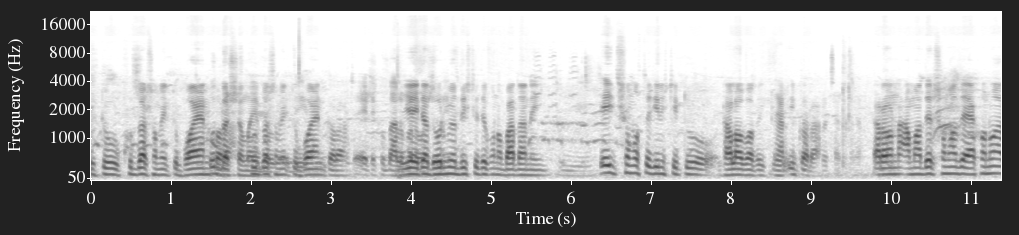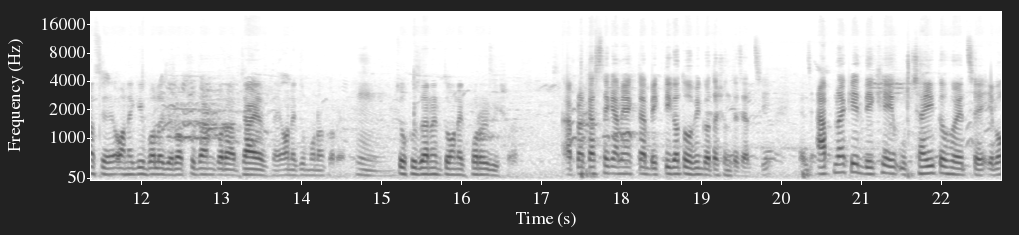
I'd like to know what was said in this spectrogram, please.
একটু খুদবার সময় একটু বয়ান খুতবার সময় একটু বয়ান করা। এটা- এটা খুব ভালো যে এটা ধর্মীয় দৃষ্টিতে কোনো বাধা নেই। এই সমস্ত জিনিসটি একটু ঢালাওভাবে একটু ই করা। কারণ আমাদের সমাজে এখনও আছে অনেকেই বলে যে রক্তদান করা জায়েজ নাই অনেকে মনে করে। চক্ষুদানের তো অনেক পরের বিষয়। আপনার কাছ থেকে আমি একটা ব্যক্তিগত অভিজ্ঞতা শুনতে চাচ্ছি। আপনাকে দেখে উৎসাহিত হয়েছে এবং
